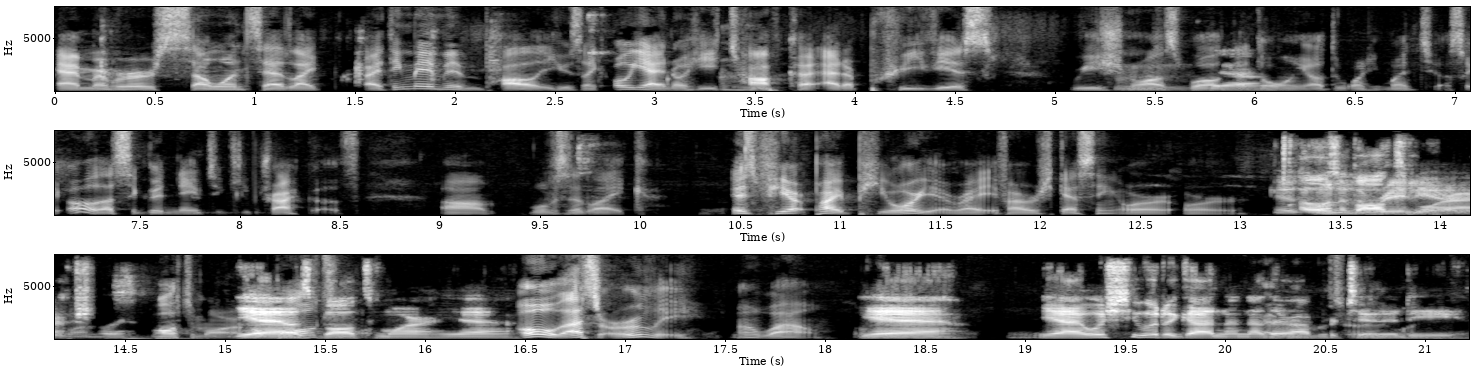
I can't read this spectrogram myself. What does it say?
And I remember someone said like I think maybe in Polly, he was like, oh yeah, no, he Mhm. top cut at a previous regional as Mm, well. yeah. That the only other one he went to. I was like, oh, that's a good name to keep track of. Um, what was it like? It's Pe- probably Peoria, right? If I was guessing, or or It was Oh, it was one of the really Baltimore, actually. Baltimore. Oh, Yeah, it was Baltimore. Yeah. Oh, that's early. Oh wow. Okay. Yeah. Yeah. I wish he would have gotten another remember it's early one. opportunity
